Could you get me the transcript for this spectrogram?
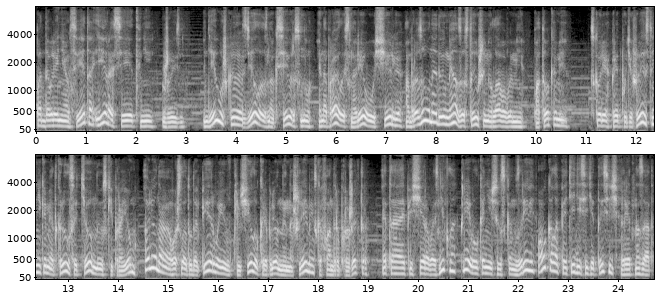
под давлением света и рассеют в ней жизнь. Девушка сделала знак Северсону и направилась налево ущелья, образованное двумя застывшими лавовыми потоками Вскоре перед путешественниками открылся темный узкий проем. Алена вошла туда первой и включила укрепленный на шлеме скафандр-прожектор. Эта пещера возникла при вулканическом взрыве около 50 тысяч лет назад.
